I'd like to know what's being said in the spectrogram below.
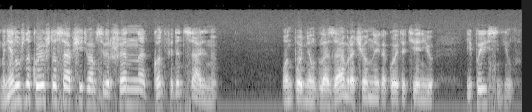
мне нужно кое-что сообщить вам совершенно конфиденциально». Он поднял глаза, омраченные какой-то тенью, и пояснил —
